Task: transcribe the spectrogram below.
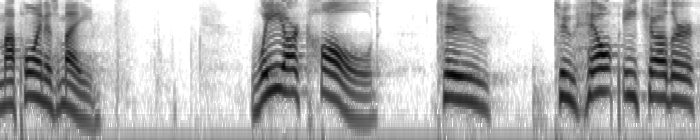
My point is made. We are called to, to help each other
